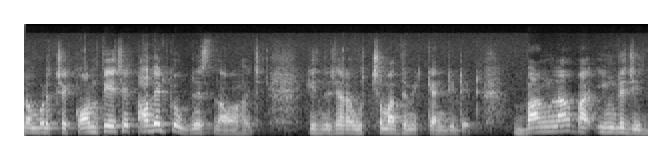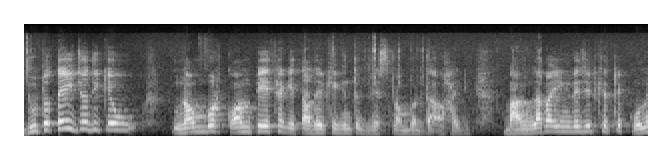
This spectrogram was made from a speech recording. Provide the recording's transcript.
নম্বরের চেয়ে কম পেয়েছে, তাদেরকেও গ্রেস দেওয়া হয়েছে। কিন্তু যারা উচ্চ মাধ্যমিক ক্যান্ডিডেট বাংলা বা ইংরেজি দুটোতেই যদি কেউ নম্বর কম পেয়ে থাকে, তাদেরকে কিন্তু গ্রেস নম্বর দেওয়া হয়নি। বাংলা বা ইংরেজির ক্ষেত্রে কোনো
